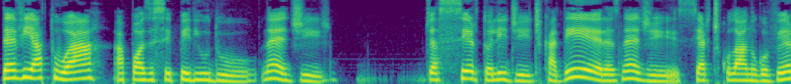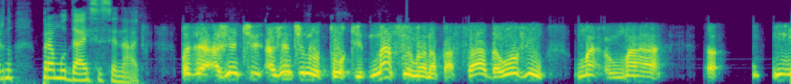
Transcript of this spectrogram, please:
deve atuar após esse período né, de, de acerto ali de, de cadeiras, né, de se articular no governo para mudar esse cenário? Pois é, a gente, a gente notou que na semana passada houve um, uma, uma um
